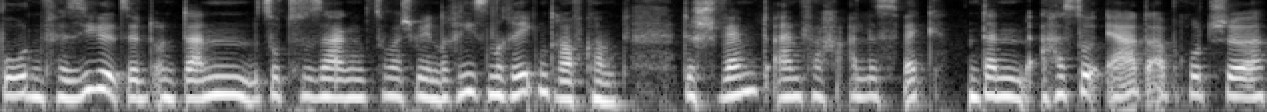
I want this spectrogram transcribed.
Boden versiegelt sind und dann sozusagen zum Beispiel ein riesen Regen draufkommt, das schwemmt einfach alles weg. Und dann hast du Erdabrutsche,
